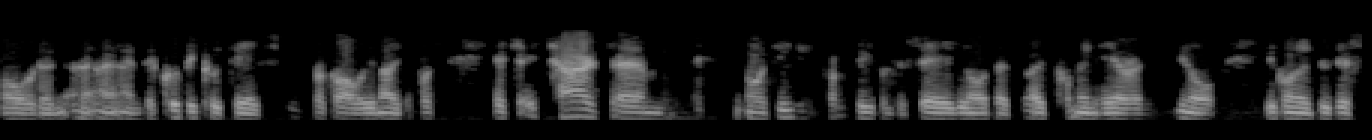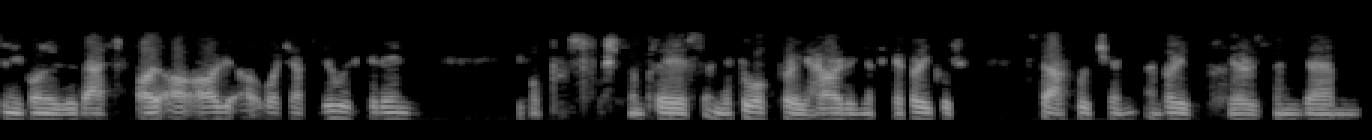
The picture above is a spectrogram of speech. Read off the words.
forward, and, and, and there could be good days for Galway United. But it's it's hard. Um, you know, it's easy for people to say, you know, that I come in here and you know you're going to do this and you're going to do that. Or, or, or what you have to do is get in, you know, structure in place, and you have to work very hard, and you have to get very good staff you and, and very good players and um,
